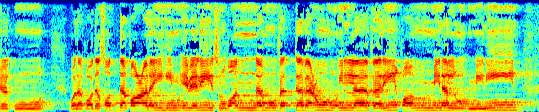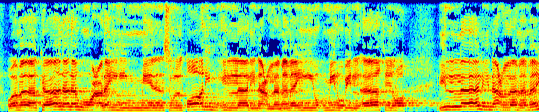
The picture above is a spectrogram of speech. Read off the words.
شكور ولقد صدق عليهم إبليس ظنه فاتبعوه إلا فريقا من المؤمنين وما كان له عليهم من سلطان إلا لنعلم من يؤمن بالآخرة إلا لنعلم من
